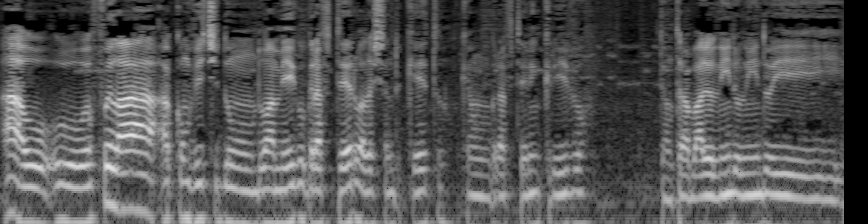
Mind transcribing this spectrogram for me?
Ah, o, o- eu fui lá a convite de um, de um amigo grafiteiro, Alexandre Queto, que é um grafiteiro incrível. Tem um trabalho lindo, lindo e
